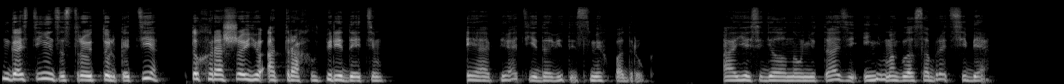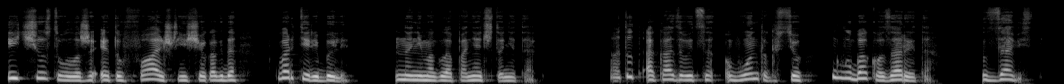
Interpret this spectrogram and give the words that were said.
гостиницы строят только те, кто хорошо ее оттрахал перед этим. И опять ядовитый смех подруг. А я сидела на унитазе и не могла собрать себя. И чувствовала же эту фальшь еще когда в квартире были, но не могла понять, что не так. А тут, оказывается, вон как все глубоко зарыто. Зависть.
